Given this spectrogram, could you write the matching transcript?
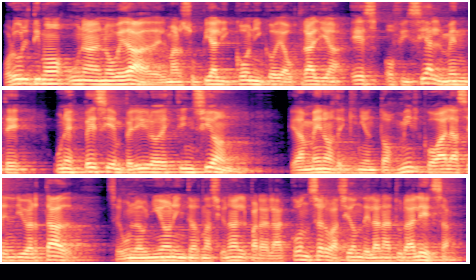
Por último, una novedad, el marsupial icónico de Australia es oficialmente una especie en peligro de extinción. Quedan menos de 500.000 koalas en libertad, según la Unión Internacional para la Conservación de la Naturaleza.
